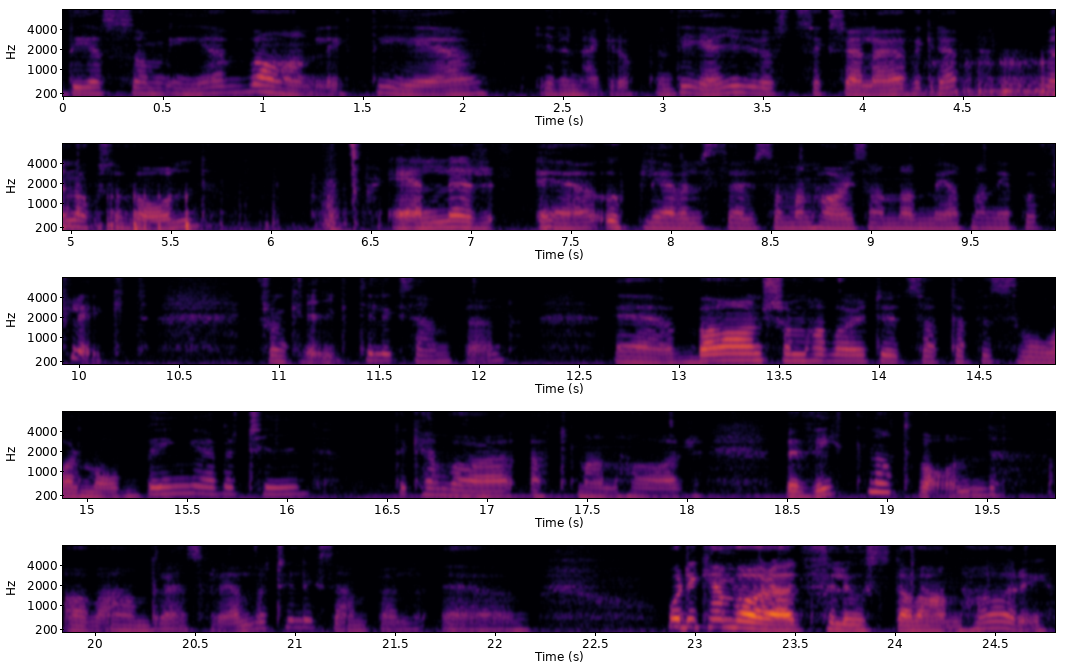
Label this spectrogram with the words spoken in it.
det som är vanligt det är, i den här gruppen det är ju just sexuella övergrepp men också våld. Eller eh, upplevelser som man har i samband med att man är på flykt. Från krig till exempel. Eh, barn som har varit utsatta för svår mobbing över tid. Det kan vara att man har bevittnat våld av andra, ens föräldrar till exempel. Eh, och det kan vara förlust av anhörig.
